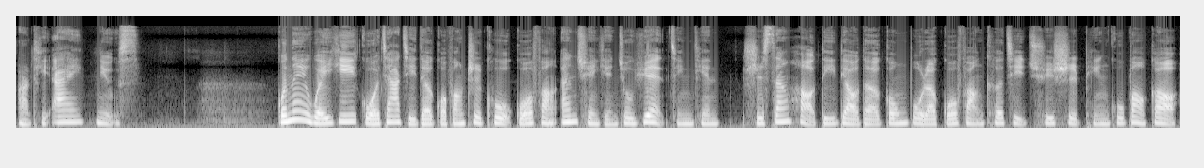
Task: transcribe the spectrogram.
RTI News。国内唯一国家级的国防智库——国防安全研究院，今天。十三号低调的公布了国防科技趋势评估报告、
